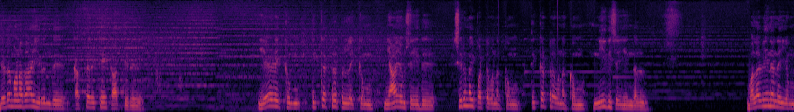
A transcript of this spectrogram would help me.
திடமனதாயிருந்து கர்த்தருக்கே காத்திரு. ஏழைக்கும் திக்கற்ற பிள்ளைக்கும் நியாயம் செய்து சிறுமைப்பட்டவனுக்கும் திக்கற்றவனுக்கும் நீதி செய்யுங்கள். பலவீனனையும்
